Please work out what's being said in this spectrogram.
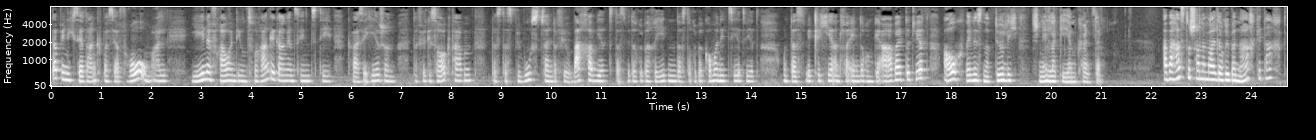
Da bin ich sehr dankbar, sehr froh um all jene Frauen, die uns vorangegangen sind, die quasi hier schon dafür gesorgt haben, dass das Bewusstsein dafür wacher wird, dass wir darüber reden, dass darüber kommuniziert wird und dass wirklich hier an Veränderung gearbeitet wird, auch wenn es natürlich schneller gehen könnte. Aber hast du schon einmal darüber nachgedacht,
